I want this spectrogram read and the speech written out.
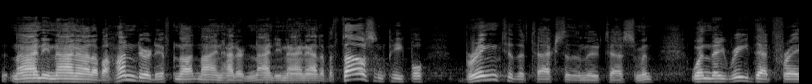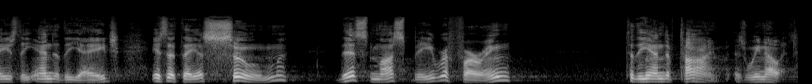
that 99 out of 100, if not 999 out of 1,000 people, bring to the text of the New Testament when they read that phrase, the end of the age, is that they assume this must be referring to the end of time as we know it.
